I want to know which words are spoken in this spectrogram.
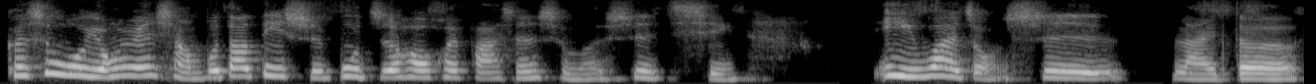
可是我永远想不到第十步之后会发生什么事情。意外总是来的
